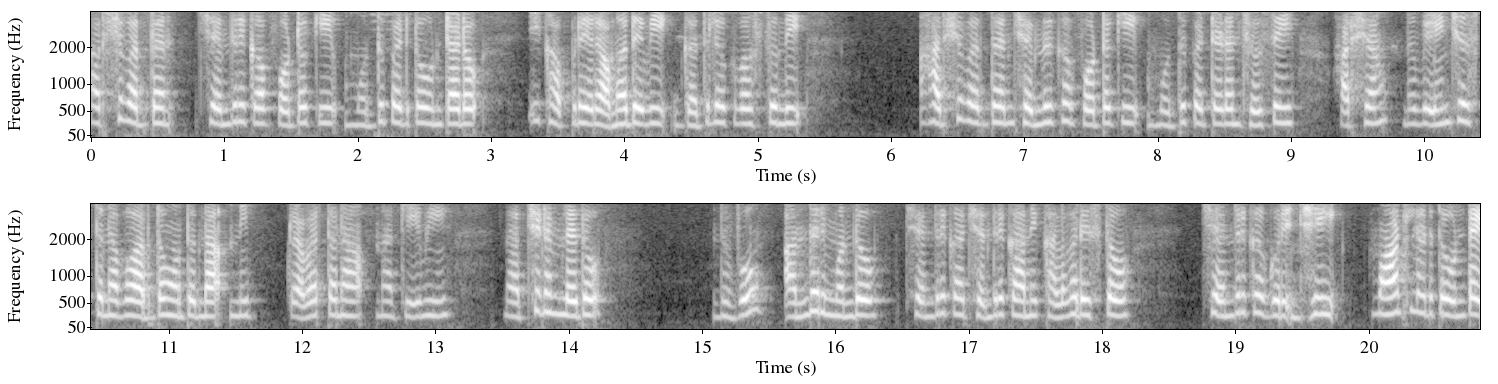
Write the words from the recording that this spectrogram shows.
హర్షవర్ధన్ చంద్రిక ఫోటోకి ముద్దు పెడుతూ ఉంటాడు. ఇక అప్పుడే రమాదేవి గదిలోకి వస్తుంది. హర్షవర్ధన్ చంద్రిక ఫోటోకి ముద్దు పెట్టడం చూసి హర్ష నువ్వేం చేస్తున్నావో అర్థమవుతుందా? నీ ప్రవర్తన నాకేమీ నచ్చడం లేదు. నువ్వు అందరి ముందు చంద్రిక చంద్రిక అని కలవరిస్తూ చంద్రిక గురించి మాట్లాడుతూ ఉంటే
